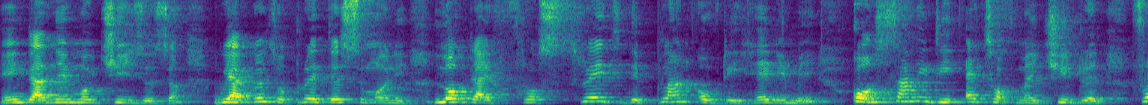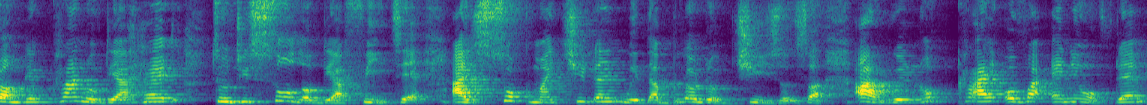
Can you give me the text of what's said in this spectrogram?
in the name of Jesus. We are going to pray this morning, Lord, I frustrate the plan of the enemy concerning the health of my children, from the crown of their head to the sole of their feet. I soak my children with the blood of Jesus. I will not cry over any of them,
